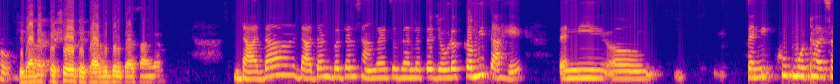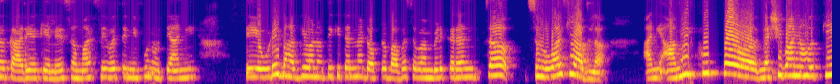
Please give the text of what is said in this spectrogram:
हो. की दादा कसे होते? त्याबद्दल काय सांगाल? दादा दादांबद्दल सांगायचं झालं तर जेवढं कमीच आहे त्यांनी त्यांनी खूप मोठं असं कार्य केलंय. समाजसेवेत ते निपुण होते आणि ते एवढे भाग्यवान होते की त्यांना डॉक्टर बाबासाहेब आंबेडकरांचा सहवास लाभला. आणि आम्ही खूप नशिबान आहोत की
